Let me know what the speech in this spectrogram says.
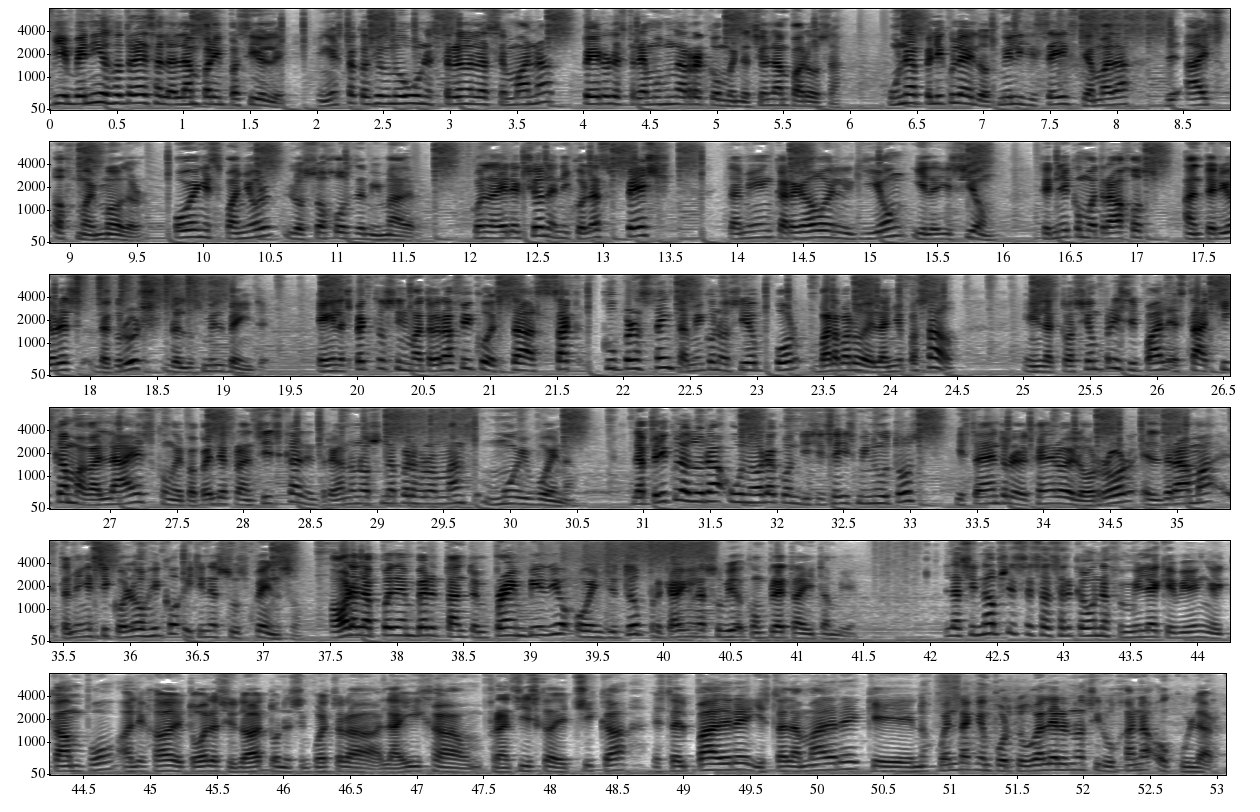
Bienvenidos otra vez a La Lámpara Impasible. En esta ocasión no hubo un estreno en la semana, pero les traemos una recomendación lamparosa. Una película de 2016 llamada The Eyes of My Mother, o en español Los Ojos de mi Madre, con la dirección de Nicolás Pech, también encargado en el guion y la edición. Tenía como trabajos anteriores The Crush del 2020. En el aspecto cinematográfico está Zach Cooperstein, también conocido por Bárbaro del año pasado en la actuación principal está Kika Magaláes con el papel de Francisca, entregándonos una performance muy buena. La película dura 1 hora con 16 minutos y está dentro del género del horror, el drama, también es psicológico y tiene suspenso. Ahora la pueden ver tanto en Prime Video o en YouTube porque alguien la ha subido completa ahí también. La sinopsis es acerca de una familia que vive en el campo, alejada de toda la ciudad, donde se encuentra la hija Francisca de chica, está el padre y está la madre, que nos cuentan que en Portugal era una cirujana ocular.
